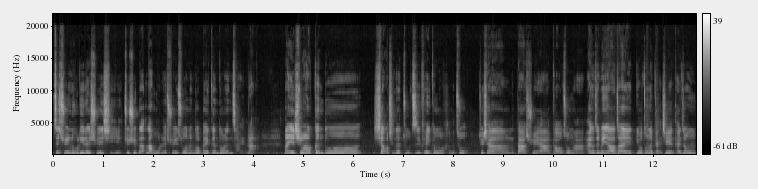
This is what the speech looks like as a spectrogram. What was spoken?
继续努力的学习，继续让让我的学说能够被更多人采纳。那也希望有更多小型的组织可以跟我合作，就像大学啊、高中啊，还有这边要再由衷的感谢台中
